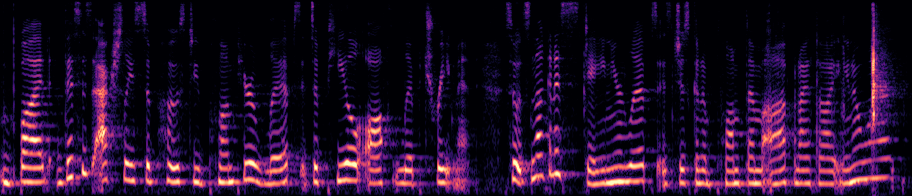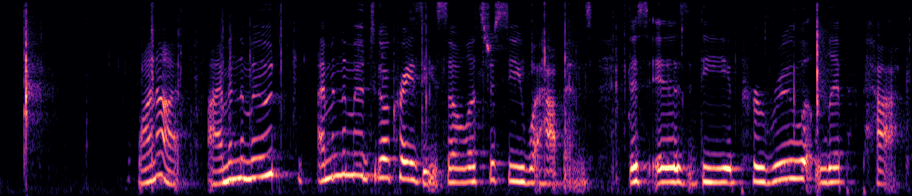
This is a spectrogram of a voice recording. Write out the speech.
But this is actually supposed to plump your lips. It's a peel off lip treatment. So it's not gonna stain your lips, it's just gonna plump them up. And I thought, you know what? why not? I'm in the mood. I'm in the mood to go crazy. So let's just see what happens. This is the Puru Lip Pack.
